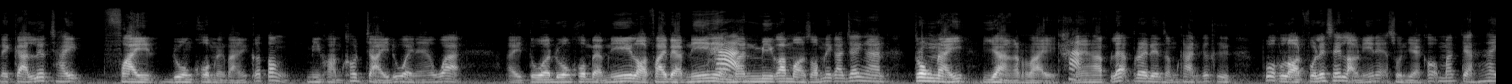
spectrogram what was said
ในการเลือกใช้ไฟดวงคมต่างๆก็ต้องมีความเข้าใจด้วยนะว่าไอตัวดวงคมแบบนี้หลอดไฟแบบนี้เนี่ยค่ะมันมีความเหมาะสมในการใช้งานตรงไหนอย่างไรค่ะ นะครับและประเด็นสำคัญก็คือพวกหลอดฟลูออเรสเซนต์เหล่านี้เนี่ยส่วนใหญ่เขามักจะให้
